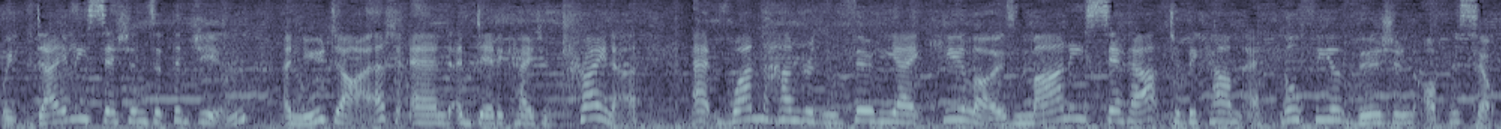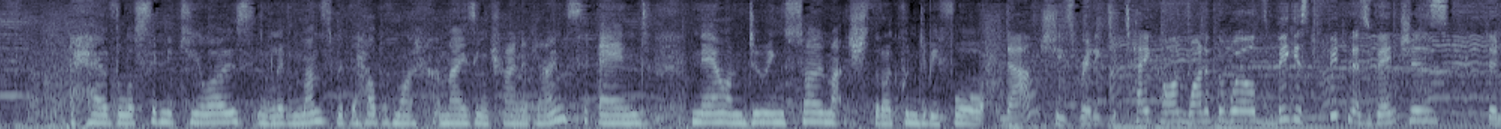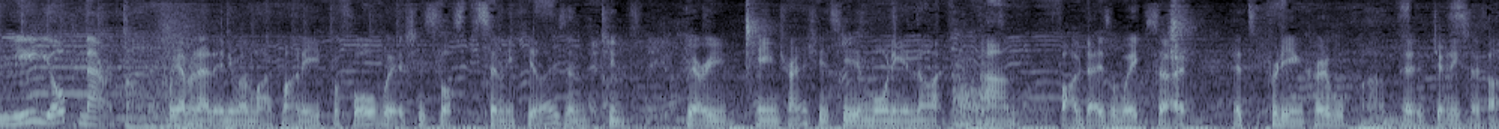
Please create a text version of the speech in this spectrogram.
With daily sessions at the gym, a new diet, and a dedicated trainer, at 138 kilos, Marnie set out to become a healthier version of herself. I have lost 70 kilos in 11 months with the help of my amazing trainer James, and now I'm doing so much that I couldn't do before. Now she's ready to take on one of the world's biggest fitness ventures, the New York Marathon. We haven't had anyone like Marnie before where she's lost 70 kilos and she's very keen trainer. She's here morning and night, um, five days a week, so it's pretty incredible, um, her journey so far.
